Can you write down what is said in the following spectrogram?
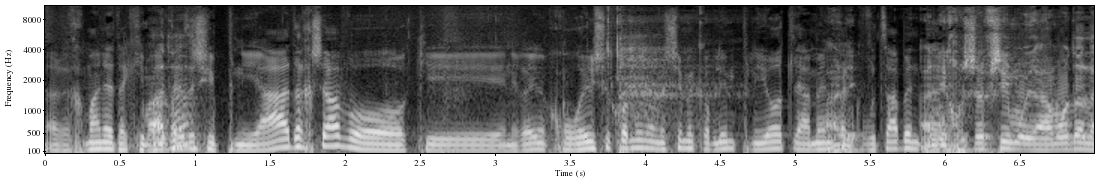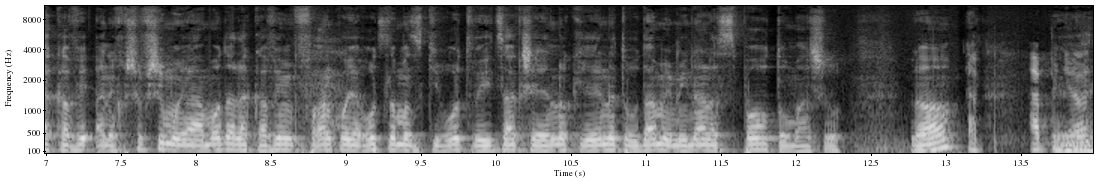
רחמני, אתה קיבלת איזושהי פנייה עד עכשיו, או כי אנחנו רואים שכל מיני אנשים מקבלים פניות לאמן את הקבוצה בינתיים? אני חושב שאם הוא יעמוד על הקווים, אני חושב שאם הוא יעמוד על הקווים, פרנקו ירוץ למזכירות ויצעק שאין לו קריין לתעודה ממינהל הספורט או משהו, לא? הפניות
